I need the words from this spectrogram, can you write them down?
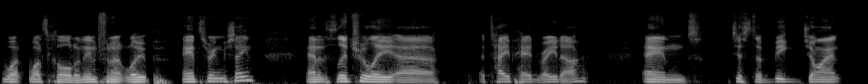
what what's called an infinite loop answering machine, and it's literally uh, a tape head reader and just a big giant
